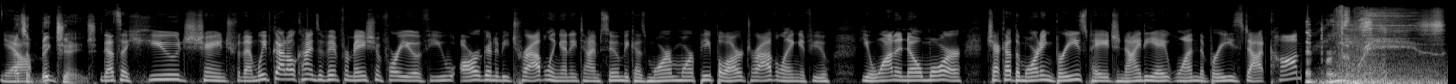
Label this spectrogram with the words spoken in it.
Yeah. That's a big change. That's a huge change for them. We've got all kinds of information for you if you are going to be traveling anytime soon because more and more people are traveling. If you you want to know more, check out the Morning Breeze page 981thebreeze.com. The Breeze.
